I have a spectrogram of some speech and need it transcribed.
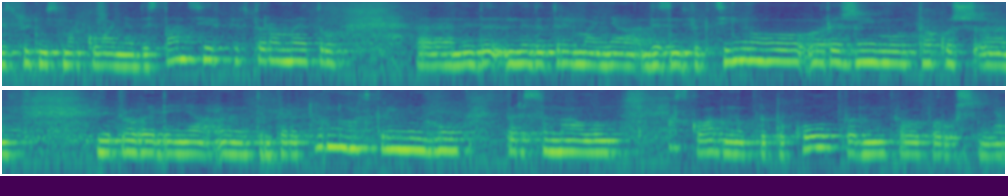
відсутність маркування дистанції в півтора метру, е, недотримання дезінфекційного режиму, також е, непроведення е, температурного скринінгу персоналу. Складено протокол про адмінправопорушення.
